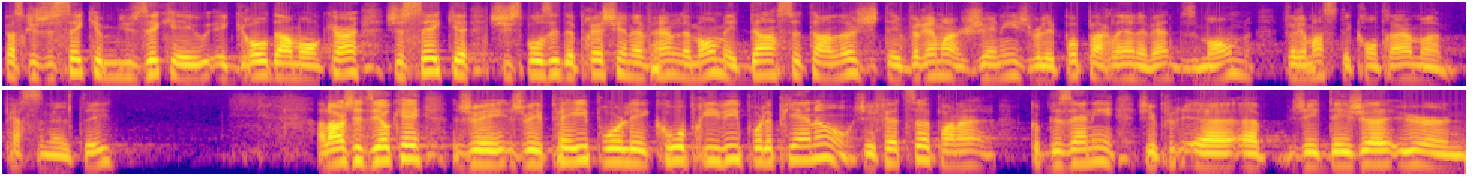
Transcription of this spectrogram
parce que je sais que musique est, est gros dans mon cœur. Je sais que je suis supposé de prêcher en avant le monde, mais dans ce temps-là, j'étais vraiment gêné. Je ne voulais pas parler en avant du monde. Vraiment, c'était contraire à ma personnalité. Alors, j'ai dit, OK, je vais, payer pour les cours privés pour le piano. J'ai fait ça pendant couple des années. J'ai euh, euh, déjà eu un,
